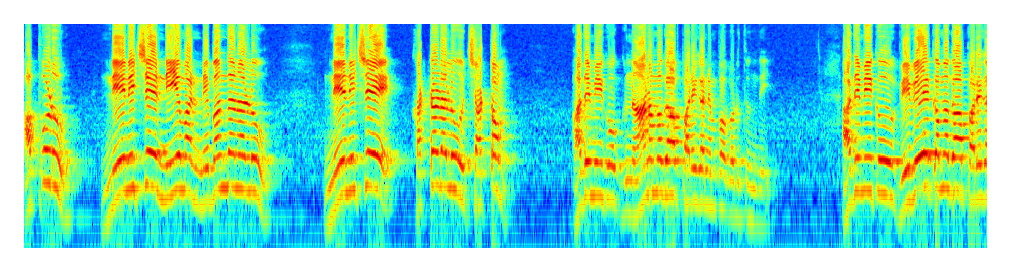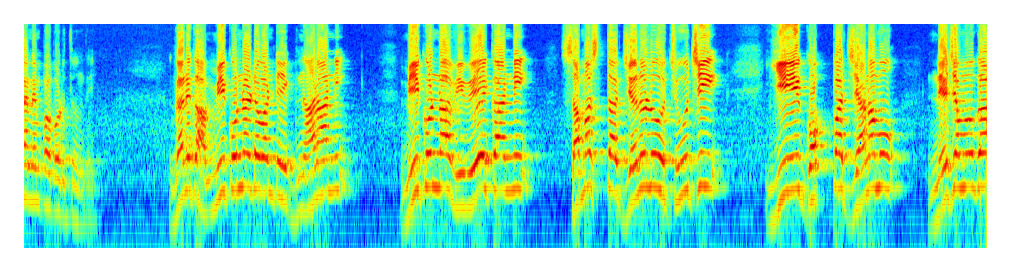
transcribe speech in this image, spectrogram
అప్పుడు నేనిచ్చే నియమ నిబంధనలు నేనిచ్చే కట్టడలు చట్టం అది మీకు జ్ఞానముగా పరిగణింపబడుతుంది. అది మీకు వివేకముగా పరిగణింపబడుతుంది. గనుక మీకున్నటువంటి జ్ఞానాన్ని మీకున్న వివేకాన్ని సమస్త జనులు చూచి ఈ గొప్ప జనము నిజముగా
